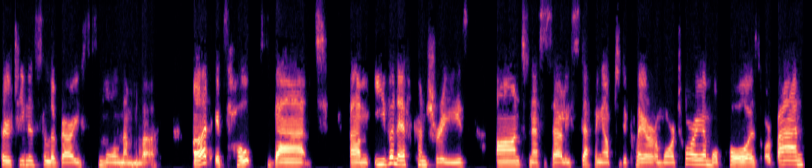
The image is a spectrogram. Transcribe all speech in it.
13 is still a very small number, but it's hoped that um, even if countries aren't necessarily stepping up to declare a moratorium or pause or ban,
